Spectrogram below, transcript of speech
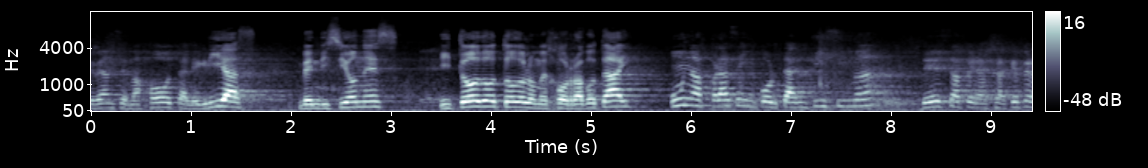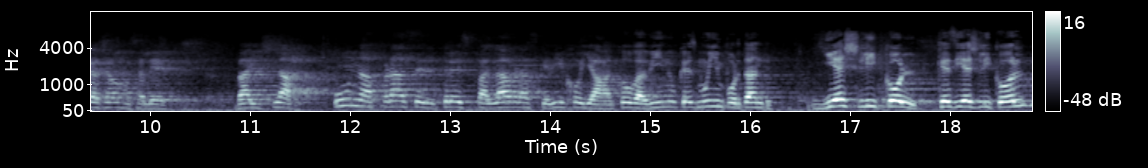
que vean semajot, alegrías, bendiciones y todo, todo lo mejor. Rabotai, una frase importantísima de esta perasha. ¿Qué perasha vamos a leer? Vaishla. Una frase de tres palabras que dijo Jacob Avinu que es muy importante. Yeshli kol. ¿Qué es Yeshli kol?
